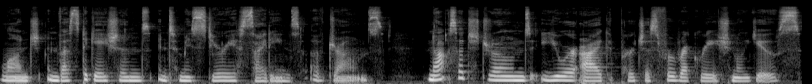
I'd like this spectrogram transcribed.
launch investigations into mysterious sightings of drones. Not such drones you or I could purchase for recreational use.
